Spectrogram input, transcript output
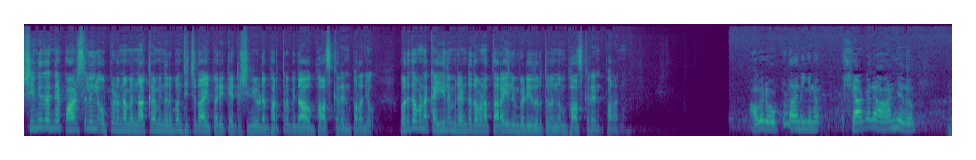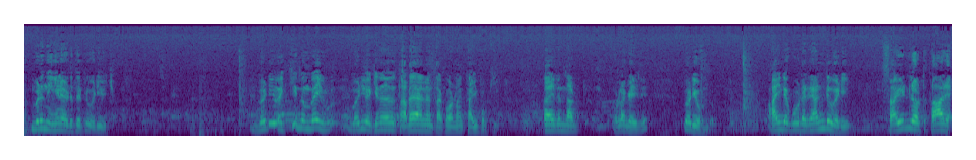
ഷിനി തന്നെ പാഴ്സലിൽ ഒപ്പിടണമെന്ന് അക്രമി നിർബന്ധിച്ചതായി പരിക്കേറ്റ ഷിനിയുടെ ഭർത്തൃപിതാവ് ഭാസ്കരൻ പറഞ്ഞു. ഒരു തവണ കയ്യിലും രണ്ട് തവണ തറയിലും വെടിയുതിർത്തുവെന്നും ഭാസ്കരൻ പറഞ്ഞു. അവർ ഒപ്പിടാൻ ഇങ്ങനെ ശകല ആഞ്ഞതും ഇവിടുന്ന് ഇങ്ങനെ എടുത്തിട്ട് വെടിവെച്ചു. വെടിവെക്കുന്ന മുമ്പേ വെടിവെക്കുന്നത് തടയാനും തക്കവണ്ണം കൈ പൊക്കി. അതായത് നട്ട് ഉള്ള കയ്യിൽ വെടി കൊണ്ടു. അതിന്റെ കൂടെ രണ്ട് വെടി സൈഡിലോട്ട് താഴെ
